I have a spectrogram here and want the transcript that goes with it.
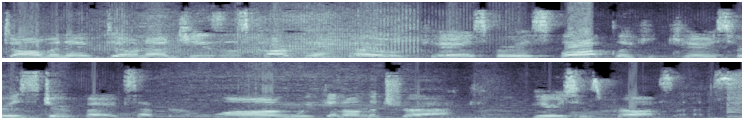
Dominic Donut Jesus Karpenko cares for his flock like he cares for his dirt bikes after a long weekend on the track. Here's his process. No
